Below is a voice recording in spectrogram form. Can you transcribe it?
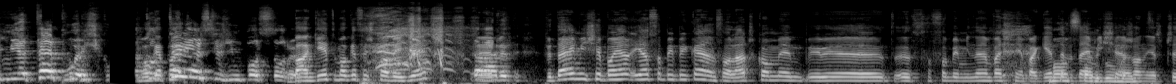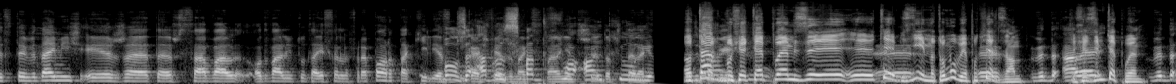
i mnie tepłeś, kurwa. Mogę To ty powie- jesteś impostorem. Bagiet, mogę coś powiedzieć? Tak. E, wy, wydaje mi się, bo ja, ja sobie biegałem z Olaczką, y, y, sobie minąłem właśnie bagietę, Mocny wydaje mi się, że on jest czysty, wydaje mi się, y, że też Sabal odwalił tutaj self-reporta, kill jest Boże, giga a Bruce świeży, ma maksymalnie dwa 3 do IQ. 4. No tak, bo się tepłem z y, tym, z nim, no to mówię, potwierdzam. Wyda- Ja się z ale nim tepłem. wyda-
